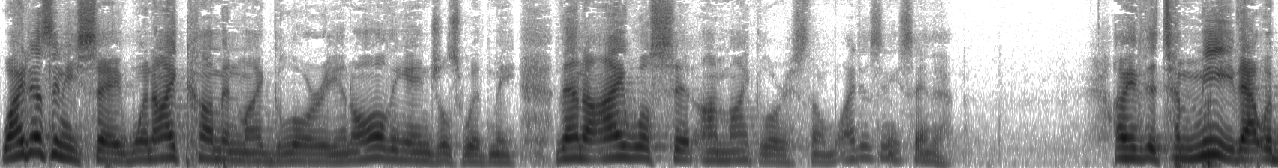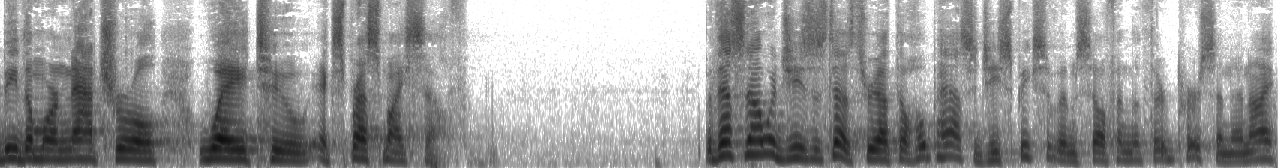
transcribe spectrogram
Why doesn't he say, When I come in my glory and all the angels with me, then I will sit on my glorious throne? Why doesn't he say that? I mean, to me, that would be the more natural way to express myself. But that's not what Jesus does throughout the whole passage. He speaks of himself in the third person. And I,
